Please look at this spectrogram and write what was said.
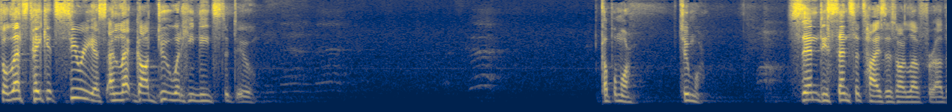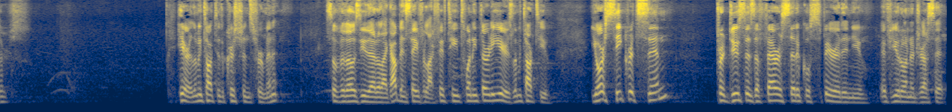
So let's take it serious and let God do what He needs to do. A Couple more, two more. Sin desensitizes our love for others. Here, let me talk to the Christians for a minute. So, for those of you that are like, I've been saved for like 15, 20, 30 years, let me talk to you. Your secret sin produces a pharisaical spirit in you if you don't address it.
